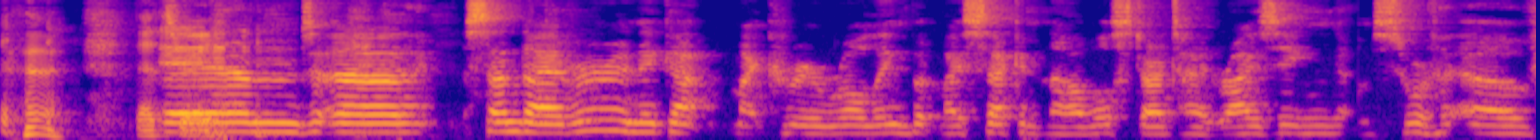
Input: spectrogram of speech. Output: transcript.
That's and, right. uh, Sundiver, and it got my career rolling. But my second novel, Startide Rising, sort of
